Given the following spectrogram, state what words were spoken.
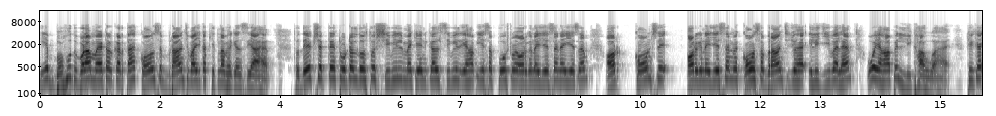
ये बहुत बड़ा मैटर करता है कौन से ब्रांच वाइज का कितना वैकेंसी आया है। तो देख सकते हैं टोटल दोस्तों सिविल मैकेनिकल सिविल यहाँ ये सब पोस्ट ऑर्गेनाइजेशन है ये सब, और कौन से ऑर्गेनाइजेशन में कौन सा ब्रांच जो है एलिजिबल है, वो यहाँ पे लिखा हुआ है। ठीक है?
